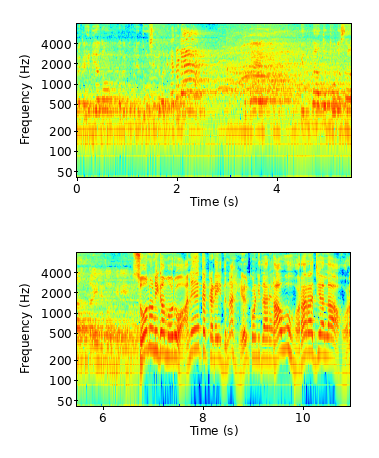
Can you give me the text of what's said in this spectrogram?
मैं कहीं भी जाता हूँ अगर कोई मुझे दूर से भी कन्नड़ा! तो मैं इतना तो थोड़ा सा गा ही लेता हूँ उनके लिए ಸೋನು ನಿಗಮ್ ಅವರು ಅನೇಕ ಕಡೆ ಇದನ್ನ ಹೇಳ್ಕೊಂಡಿದ್ದಾರೆ ತಾವು ಹೊರ ರಾಜ್ಯ ಅಲ್ಲ ಹೊರ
